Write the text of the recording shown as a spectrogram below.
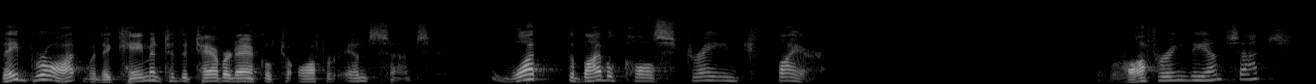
they brought, when they came into the tabernacle to offer incense, what the Bible calls strange fire offering the incense,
